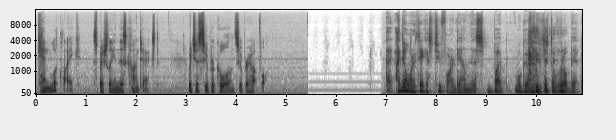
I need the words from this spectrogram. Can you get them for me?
can look like, especially in this context, which is super cool and super helpful. I, I don't want to take us too far down this, but we'll go into just a little bit.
